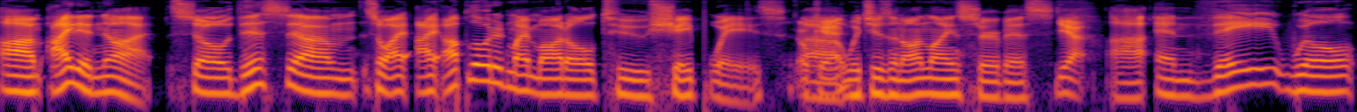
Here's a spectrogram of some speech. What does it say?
Um, I did not. So this, um, so I, I uploaded my model to Shapeways, Okay. uh, which is an online service. Yeah. Uh, and they will.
